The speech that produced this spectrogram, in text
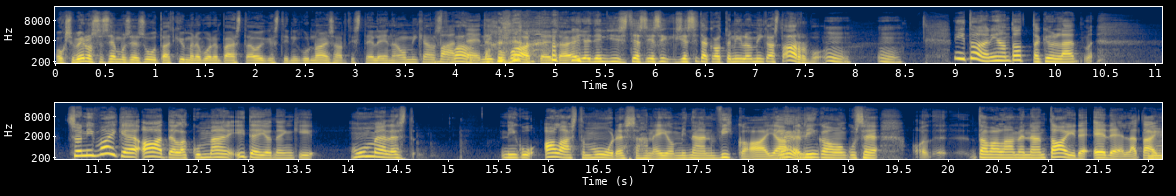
onko se menossa semmoiseen suuntaan, että kymmenen vuoden päästä oikeasti niin kuin naisartisteille ei enää ole minkäänlaista Vaatteita. Va- niin kuin vaatteita, ja, ja, ja, ja, ja, ja, sitä kautta niillä ei ole minkäänlaista arvoa. Mm, mm. Niin toi on ihan totta kyllä. Se on niin vaikea ajatella, kun mä itse jotenkin, mun mielestä niin kuin alasta muudessahan ei ole mitään vikaa. Ja Ei. niin kauan kuin se tavallaan mennään taide edellä, tai Mm.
